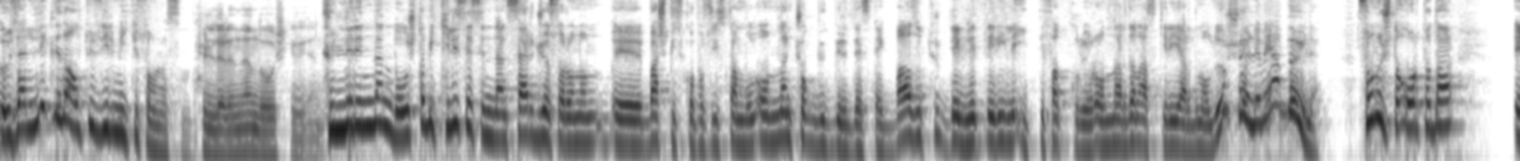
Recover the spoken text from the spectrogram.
Özellikle de 622 sonrasında. küllerinden doğuş gibi yani. Küllerinden doğuş tabii kilisesinden Sergio Saron'un e, başpiskoposu İstanbul ondan çok büyük bir destek. Bazı Türk devletleriyle ittifak kuruyor. Onlardan askeri yardım alıyor. Şöyle veya böyle. Sonuçta ortada e,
